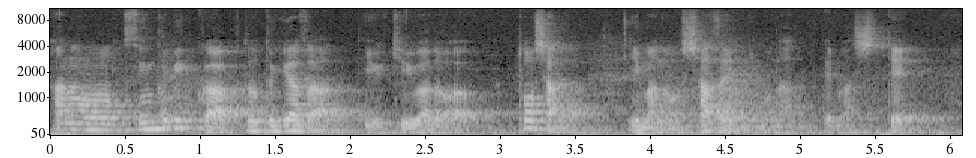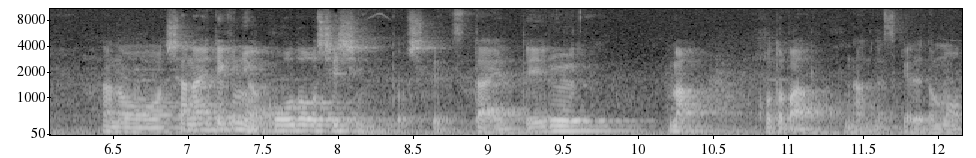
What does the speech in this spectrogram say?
あの、 Think Big、Act Together っていうキーワードは、当社の今の社前にもなってまして、あの社内的には行動指針として伝えている、まあ、言葉なんですけれども、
